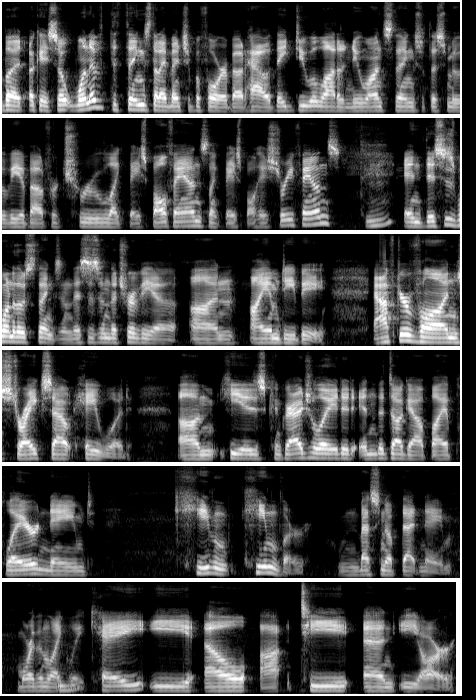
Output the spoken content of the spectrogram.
but okay, so one of the things that I mentioned before about how they do a lot of nuanced things with this movie about for true like baseball fans, like baseball history fans. And this is one of those things, and this is in the trivia on IMDb. After Vaughn strikes out Haywood, um, he is congratulated in the dugout by a player named Keen- Keenler. Messing up that name more than likely. K E L T N E R.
